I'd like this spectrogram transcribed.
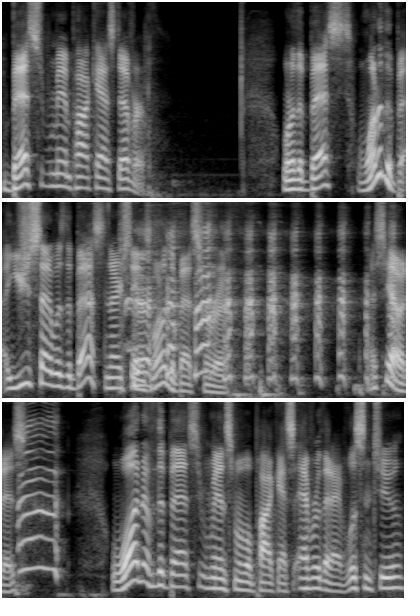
Best Superman podcast ever. One of the best. One of the best. You just said it was the best. and Now you're saying it's one of the best for it. I see how it is. One of the best Superman Smallville podcasts ever that I've listened to.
